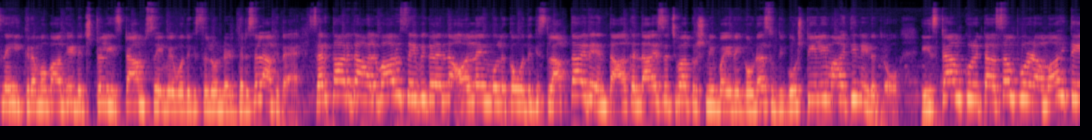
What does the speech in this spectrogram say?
ಸ್ನೇಹಿ ಕ್ರಮವಾಗಿ ಡಿಜಿಟಲ್ ಸ್ಟಾಂಪ್ ಸೇವೆ ಒದಗಿಸಲು ನಿರ್ಧರಿಸಲಾಗಿದೆ. ಸರ್ಕಾರದ ಹಲವಾರು ಸೇವೆಗಳನ್ನ ಆನ್ಲೈನ್ ಮೂಲಕ ಒದಗಿಸಲಾಗ್ತಾ ಇದೆ ಅಂತ ಕಂದಾಯ ಸಚಿವ ಕೃಷ್ಣ ಬೈರೇಗೌಡ ಸುದ್ದಿಗೋಷ್ಠಿಯಲ್ಲಿ ಮಾಹಿತಿ ನೀಡಿದ್ರು. ಈ ಸ್ಟಾಂಪ್ ಕುರಿತ ಸಂಪೂರ್ಣ ಮಾಹಿತಿ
